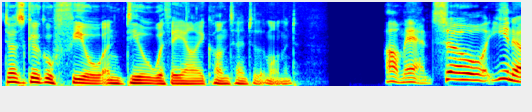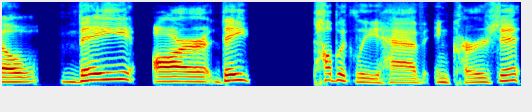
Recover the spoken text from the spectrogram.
does Google feel and deal with AI content at the moment? Oh, man. So, you know, they are, they publicly have encouraged it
